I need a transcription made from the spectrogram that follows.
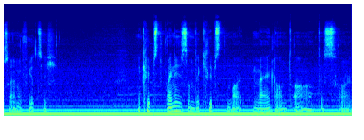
Plus 41. Eclipsed Venice und Eclipsed Mailand. Ah, deshalb.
